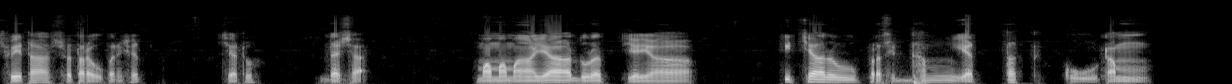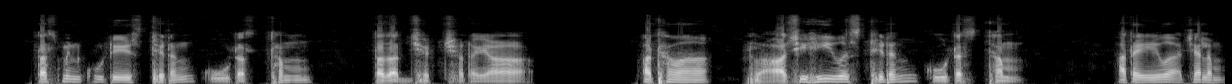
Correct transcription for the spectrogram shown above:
श्वेताश्वतर उपनिषत् चतुर्दश मम माया दुरत्यया इत्यादौ प्रसिद्धम् यत्तत् कूटम् तस्मिन् कूटे स्थितम् कूटस्थम् तदध्यक्षतया। अथवा राशिः इव स्थितम् कूटस्थम्। अत एव अचलम्।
